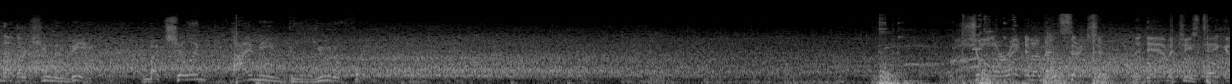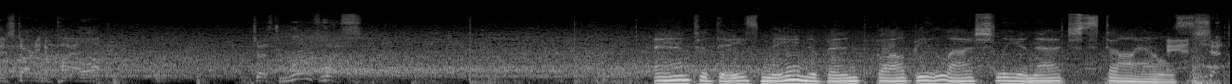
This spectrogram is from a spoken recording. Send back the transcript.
another human being. And by chilling, I mean beautiful. Just ruthless. And today's main event Bobby Lashley and Edge And Styles. sent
